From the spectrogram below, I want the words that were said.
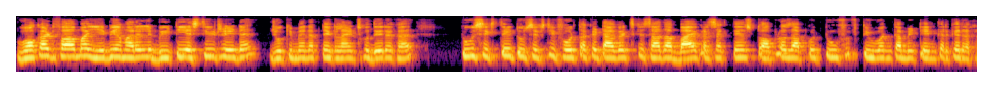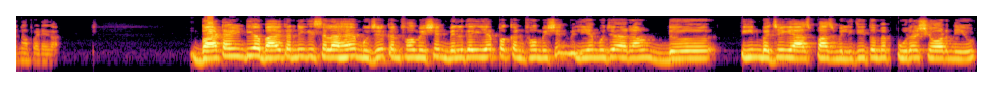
वॉकआउट फार्मा ये भी हमारे लिए बीटीएसटी ट्रेड है, जो कि मैंने अपने क्लाइंट्स को दे रखा है। 260 264 तक के टारगेट्स के साथ आप बाय कर सकते हैं। स्टॉप लॉस आपको 251 का मेंटेन करके रखना पड़ेगा। बाटा इंडिया बाय करने की सलाह है। मुझे कंफर्मेशन मिल गई है। पर कंफर्मेशन मिली है। मुझे अराउंड तीन बजे के आसपास मिली थी तो मैं पूरा श्योर नहीं हूँ।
